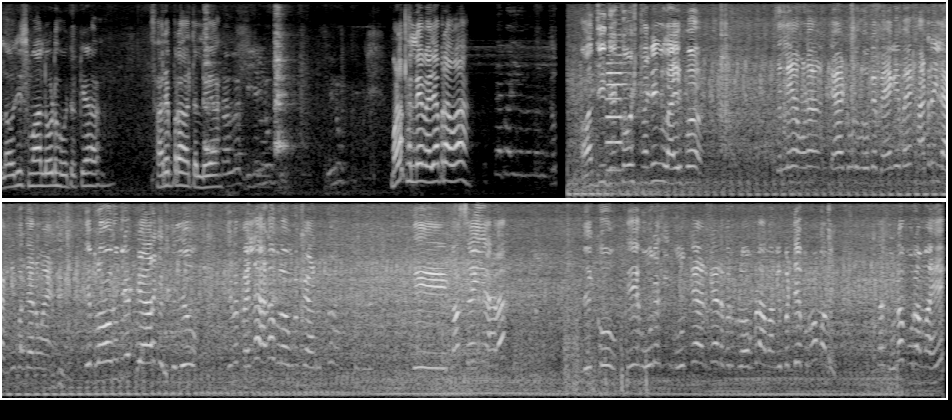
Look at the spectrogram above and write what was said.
ਲਓ ਜੀ ਸਮਾਨ ਲੋਡ ਹੋ ਚੁੱਕਿਆ। ਸਾਰੇ ਭਰਾ ਚੱਲੇ ਆ। ਮਾੜਾ ਥੱਲੇ ਬਹਿ ਜਾ ਭਰਾਵਾ। ਹਾਂਜੀ, ਦੇਖੋ ਸਟਰਗਲਿੰਗ ਲਾਈਫ ਚੱਲੇ ਹੁਣ ਟੈ ਹੋ ਕੇ ਬਹਿ ਗਏ। ਬਈ, ਠੰਡ ਨਹੀਂ ਲੱਗਦੀ ਬੰਦਿਆਂ ਨੂੰ ਐ। ਤੇ ਬਲੌਗ ਨੂੰ ਵੀਰੇ ਪਿਆਰ ਕਰੀ ਚੱਲਿਓ। ਜਿਵੇਂ ਪਹਿਲਾਂ ਹੈ ਨਾ ਬਲੌਗ ਨੂੰ ਪਿਆਰ ਦਿੱਤਾ। ਤੇ ਬਸ ਐਂ ਹੀ ਆ ਹਨਾ ਦੇਖੋ ਤੇ ਹੋਰ ਅਸੀਂ ਹੋਰ ਘੈਂਟ ਘੈਂਟ ਫਿਰ ਬਲੌਗ ਬਣਾਵਾਂਗੇ। ਵੱਡੇ ਪ੍ਰੋਗਰਾਮਾਂ ਦੇ। ਇਹਦਾ ਛੋਟਾ ਪ੍ਰੋਗਰਾਮ ਆ ਇਹ।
